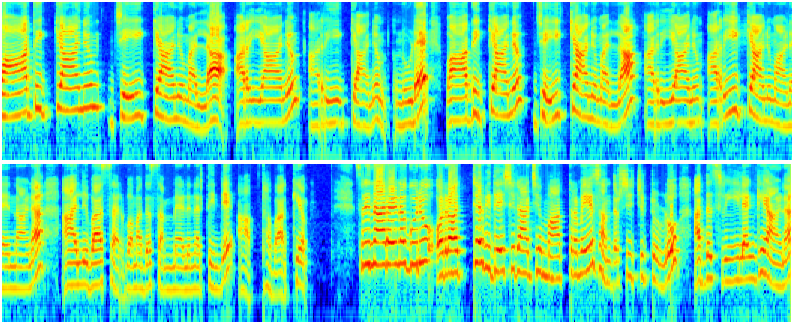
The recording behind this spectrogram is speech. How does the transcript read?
വാദിക്കാനും ജയിക്കാനുമല്ല അറിയാനും അറിയിക്കാനും ഒന്നുകൂടെ വാദിക്കാനും ജയിക്കാനുമല്ല അറിയാനും അറിയിക്കാനുമാണ് എന്നാണ് ആലുവ സർവമത സമ്മേളനത്തിന്റെ ആപ്തവാക്യം. ശ്രീനാരായണ ഗുരു ഒരൊറ്റ വിദേശ രാജ്യം മാത്രമേ സന്ദർശിച്ചിട്ടുള്ളൂ. അത് ശ്രീലങ്കയാണ്.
